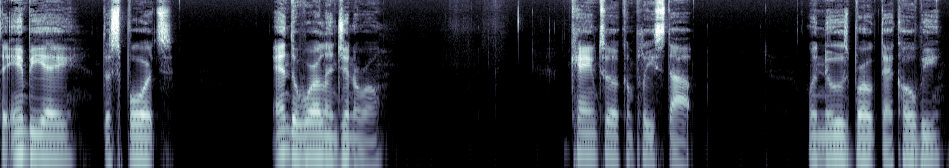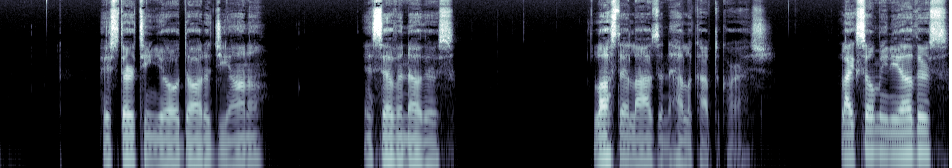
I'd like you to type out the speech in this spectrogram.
the NBA, the sports, and the world in general came to a complete stop when news broke that Kobe, his 13 year old daughter Gianna, and seven others lost their lives in a helicopter crash. Like so many others,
